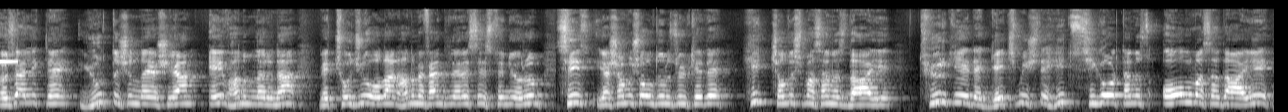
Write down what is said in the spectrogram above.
Özellikle yurt dışında yaşayan ev hanımlarına ve çocuğu olan hanımefendilere sesleniyorum. Siz yaşamış olduğunuz ülkede hiç çalışmasanız dahi Türkiye'de geçmişte hiç sigortanız olmasa dahi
